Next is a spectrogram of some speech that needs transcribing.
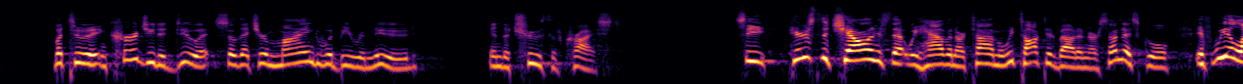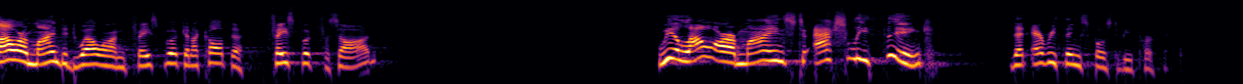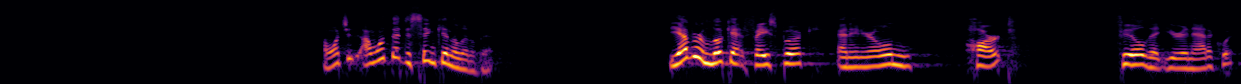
but to encourage you to do it so that your mind would be renewed in the truth of Christ. See, here's the challenge that we have in our time, and we talked about it in our Sunday school. If we allow our mind to dwell on Facebook, and I call it the Facebook facade, we allow our minds to actually think that everything's supposed to be perfect. I want, you, I want that to sink in a little bit. You ever look at Facebook and in your own heart feel that you're inadequate?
